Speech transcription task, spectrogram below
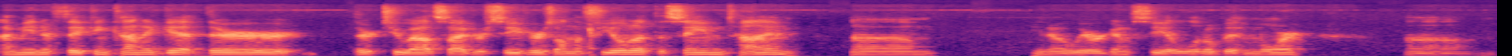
I mean, if they can kind of get their their two outside receivers on the field at the same time, um, you know, we were going to see a little bit more. Um,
